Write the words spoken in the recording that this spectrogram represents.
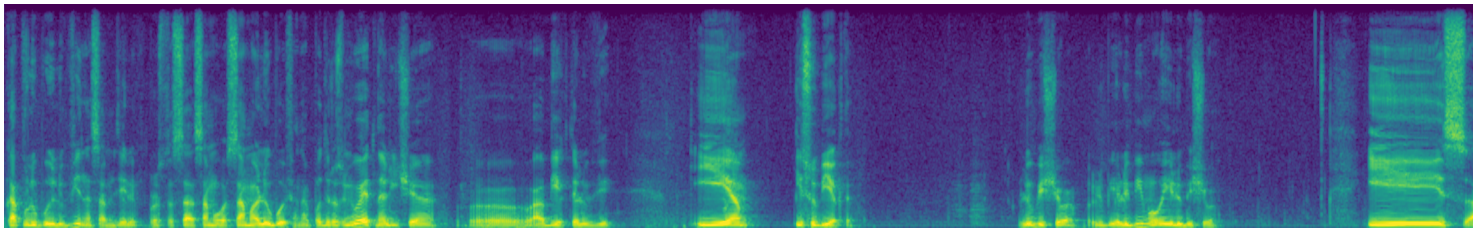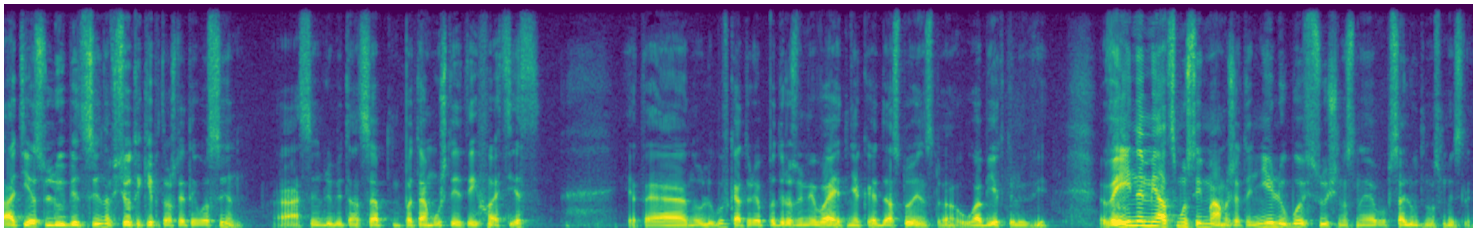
как в любой любви, на самом деле, просто само, сама любовь, она подразумевает наличие э, объекта любви и, и субъекта. Любящего, любимого и любящего. И отец любит сына все-таки потому, что это его сын. А сын любит отца потому, что это его отец. Это ну, любовь, которая подразумевает некое достоинство у объекта любви. Вейнами от и мамаш. Это не любовь сущностная в абсолютном смысле.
